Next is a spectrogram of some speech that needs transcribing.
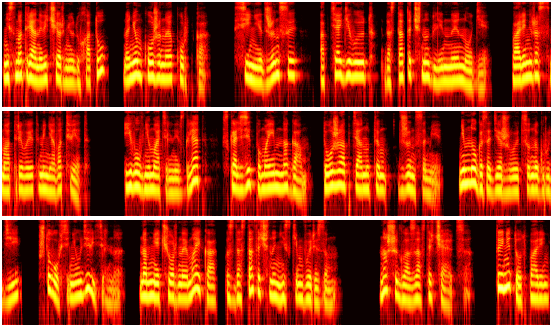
Несмотря на вечернюю духоту, на нем кожаная куртка. Синие джинсы обтягивают достаточно длинные ноги. Парень рассматривает меня в ответ. Его внимательный взгляд скользит по моим ногам, тоже обтянутым джинсами. Немного задерживается на груди, что вовсе не удивительно. На мне черная майка с достаточно низким вырезом. Наши глаза встречаются. «Ты не тот парень,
